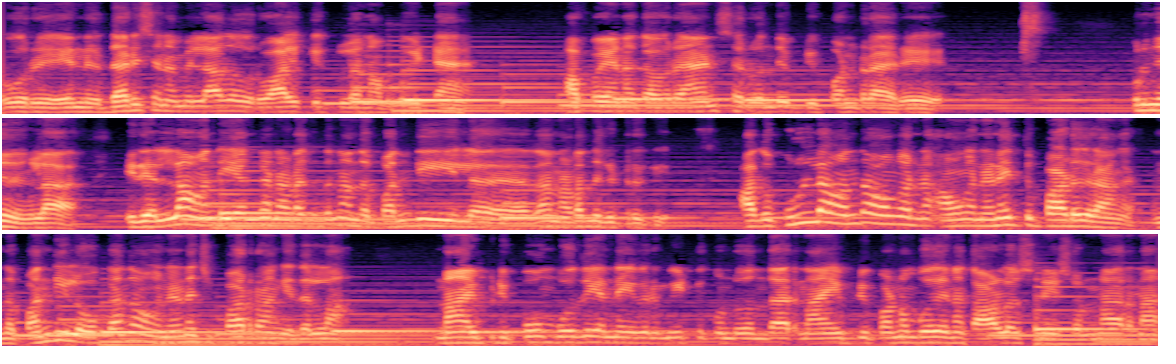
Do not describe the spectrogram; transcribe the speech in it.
ஒரு எனக்கு தரிசனம் இல்லாத ஒரு வாழ்க்கைக்குள்ள நான் போயிட்டேன். அப்ப எனக்கு அவர் ஆன்சர் வந்து இப்படி பண்றாரு. புரிஞ்சுதுங்களா? இதெல்லாம் வந்து எங்க நடக்குதுன்னா அந்த பந்தியில தான் நடந்துகிட்டு இருக்கு. அதுக்குள்ள வந்து அவங்க அவங்க நினைத்து பாடுகிறாங்க. அந்த பந்தியில உட்காந்து அவங்க நினைச்சு பாடுறாங்க இதெல்லாம். நான் இப்படி போகும்போது என்னை இவர் மீட்டு கொண்டு வந்தார். நான் இப்படி பண்ணும்போது எனக்கு ஆலோசனை சொன்னார்னா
